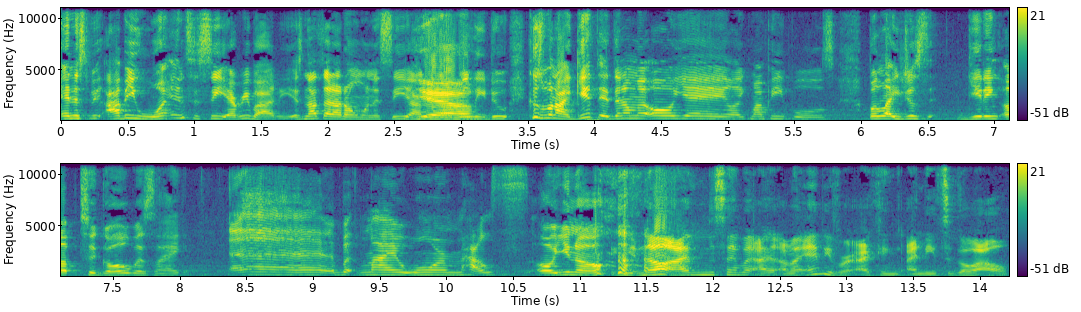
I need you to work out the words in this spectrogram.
And it's be, I be wanting to see everybody. It's not that I don't want to see y'all. Yeah. I really do. Because when I get there, then I'm like, oh yay, like my peoples. But like just getting up to go was like, eh, but my warm house. Oh, you know. no, I'm the same way. I, I'm an ambivert. I can, I need to go out.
